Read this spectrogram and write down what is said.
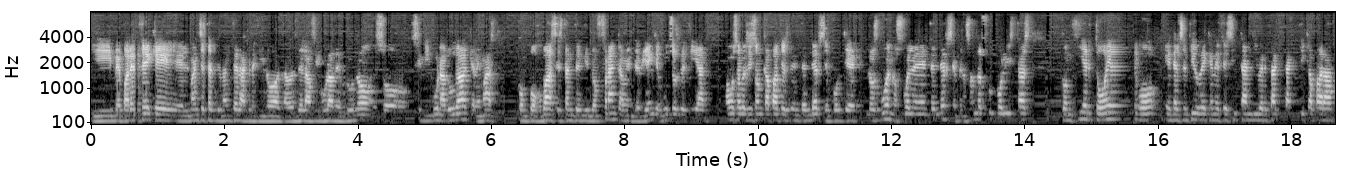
Y me parece que el Manchester United ha crecido a través de la figura de Bruno, eso sin ninguna duda, que además con Pogba se está entendiendo francamente bien, que muchos decían, vamos a ver si son capaces de entenderse, porque los buenos suelen entenderse, pero son dos futbolistas con cierto ego en el sentido de que necesitan libertad táctica para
